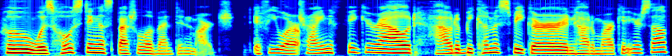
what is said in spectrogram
who was hosting a special event in March. If you are trying to figure out how to become a speaker and how to market yourself,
